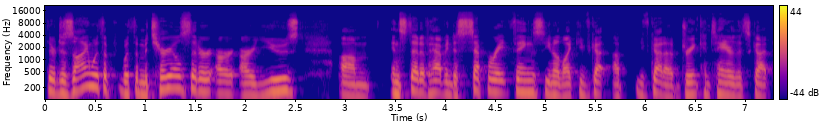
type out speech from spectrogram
they're designed with the, with the materials that are are, are used um, instead of having to separate things. You know, like you've got a you've got a drink container that's got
